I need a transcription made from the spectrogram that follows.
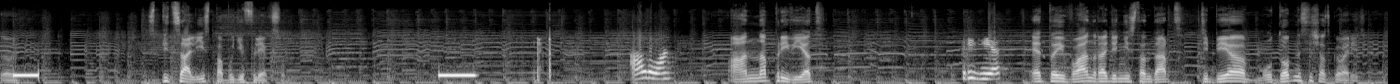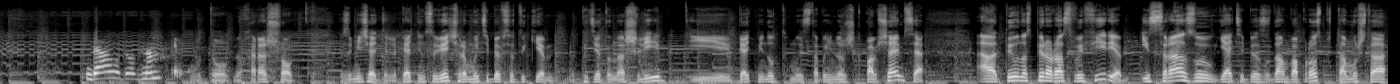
э, специалист по бодифлексу. Алло, Анна, привет. привет. Это Иван, радио Нестандарт. Тебе удобно сейчас говорить? Да, удобно. Удобно, хорошо. Замечательно. Пятницу вечером мы тебя все-таки где-то нашли, и пять минут мы с тобой немножечко пообщаемся. А ты у нас первый раз в эфире, и сразу я тебе задам вопрос, потому что,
